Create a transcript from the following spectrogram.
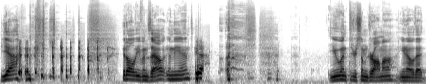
yeah, it all evens out in the end. Yeah. You went through some drama, you know that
